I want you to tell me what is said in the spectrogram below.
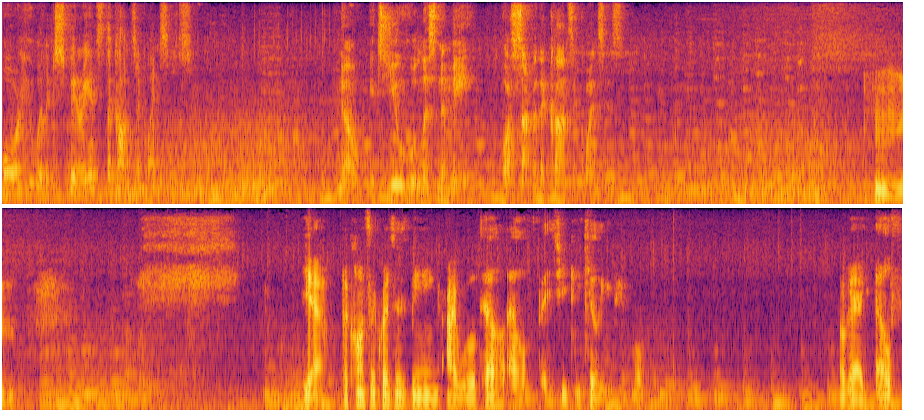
or you will experience the consequences. No, it's you who will listen to me, or suffer the consequences. Yeah, the consequences being I will tell Elf that she can kill you people. Okay, Elf,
